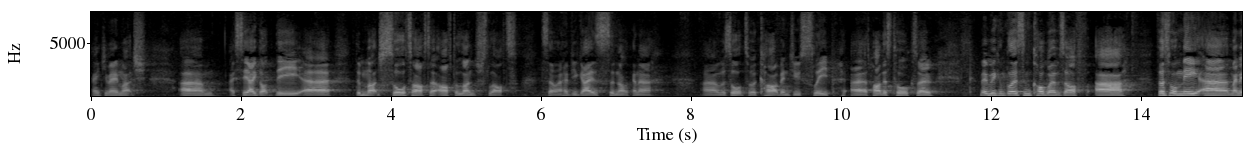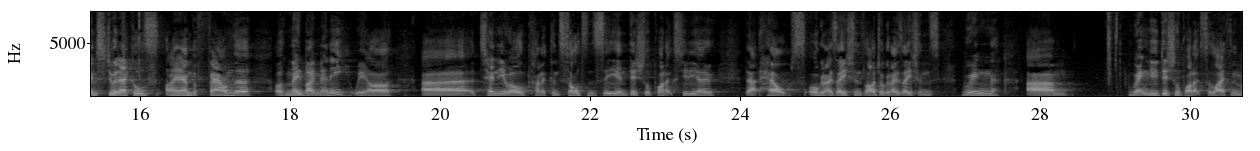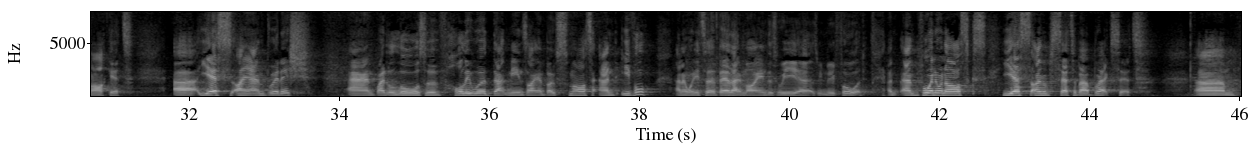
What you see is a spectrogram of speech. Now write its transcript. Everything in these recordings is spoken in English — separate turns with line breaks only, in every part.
Thank you very much. Um, I see I got the, uh, the much sought after after lunch slot, so I hope you guys are not going to uh, resort to a carb induced sleep uh, as part of this talk. So maybe we can blow some cobwebs off. Uh, first of all, me, uh, my name is Stuart Eccles. I am the founder of Made by Many. We are uh, a 10 year old kind of consultancy and digital product studio that helps organizations, large organizations, bring um, bring new digital products to life in the market. Uh, yes, I am British, and by the laws of Hollywood, that means I am both smart and evil. And I want you to bear that in mind as we, uh, as we move forward. And, and, before anyone asks, yes, I'm upset about Brexit. Um,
